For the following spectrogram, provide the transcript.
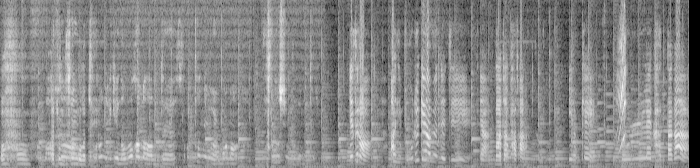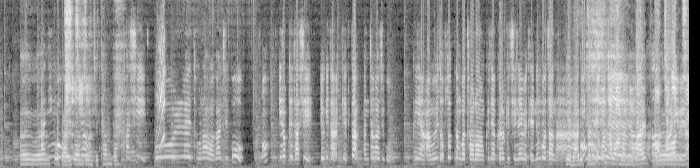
어우 아, 나좀 무서운 것 같아. 저런 얘기 넘어가면 안 돼. 산타님이 얼마나 무서우신 분인데. 얘들아, 아니 모르게 하면 되지. 야, 맞아, 맞아, 봐봐. 이렇게 몰래 갔다가 아유 아유 또거 말도 안? 되는 짓 한다 다시 몰래 돌아와가지고 어 이렇게 다시 여기다 이렇게 딱 앉아가지고 그냥 아무 일도 없었던 것처럼 그냥 그렇게 지내면 되는 거잖아. 이게 말이 어? 되는 맞아. 맞아, 맞아. 말도 안 맞지, 돼. 말이. 왜안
